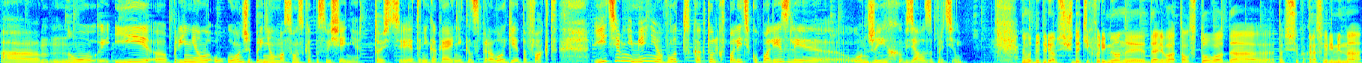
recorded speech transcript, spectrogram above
а, ну и э, принял, он же принял масонское посвящение. То есть это никакая не конспирология, это факт. И тем не менее, вот как только в политику полезли, он же их взял и запретил. Ну, мы доберемся еще до тех времен, и до Льва Толстого, да, это все как раз времена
